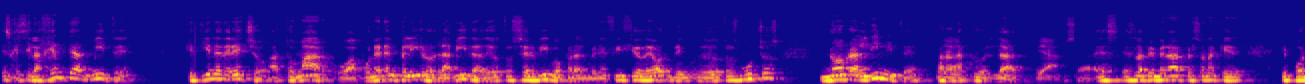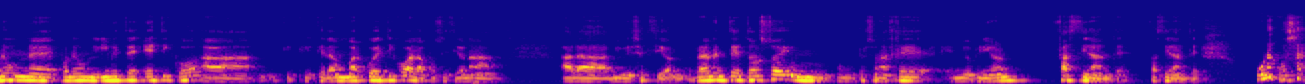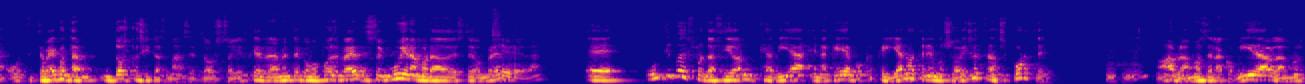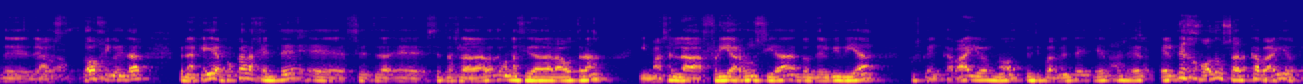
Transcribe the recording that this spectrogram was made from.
es que si la gente admite que tiene derecho a tomar o a poner en peligro la vida de otro ser vivo para el beneficio de, otros muchos, no habrá límite para la crueldad. es, la primera persona que, pone un, eh, pone un límite ético, a, que, da un marco ético a la oposición a, la vivisección. Realmente Tolstoy, un, un personaje, en mi opinión, fascinante, fascinante. Una cosa, te voy a contar dos cositas más de Tolstoy. Es que realmente, como puedes ver, estoy muy enamorado de este hombre. Sí, ¿verdad? Eh, un tipo de explotación que había en aquella época que ya no tenemos hoy es el transporte. ¿no? Hablamos de la comida, hablamos de, lo zoológico y tal, pero en aquella época la gente eh, eh, se, trasladaba de una ciudad a la otra, y más en la fría Rusia, donde él vivía, pues en caballos, ¿no? Principalmente, él, pues, ah, dejó de usar caballos.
